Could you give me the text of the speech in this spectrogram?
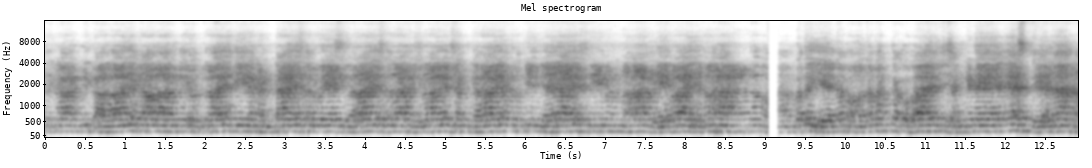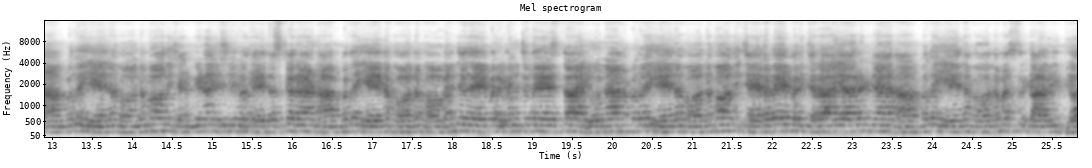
त्रिकाग्निकालाय कालाग्निरुद्राय नीलकण्ठाय सर्वेश्वराय सदाशिवाय शङ्कराय मृत्युञ्जयाय श्रीमन्महादेवाय नमः पदये नमो नमः ककुभाय निशङ्गिणे स्तेनानां पदये नमो नमो निशङ्गिणे श्रीमते तस्कराणां पदये नमो नमो वञ्चते परिवञ्चते स्थायूनां पदये नमो नमो निचैरवे परिचरायारण्यानां पदये नमो नमः श्रीकारिभ्यो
